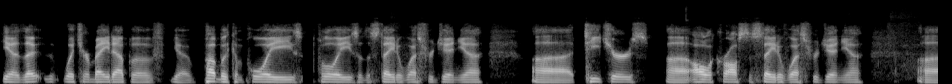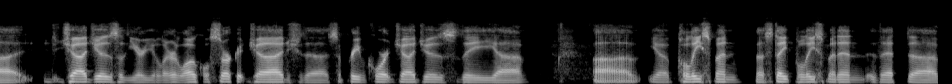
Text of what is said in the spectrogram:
you know, the, which are made up of, you know, public employees, employees of the state of West Virginia, uh, teachers uh, all across the state of West Virginia, uh, judges, your, your local circuit judge, the Supreme Court judges, the uh, uh, you know, policemen, the state policemen, and that uh,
